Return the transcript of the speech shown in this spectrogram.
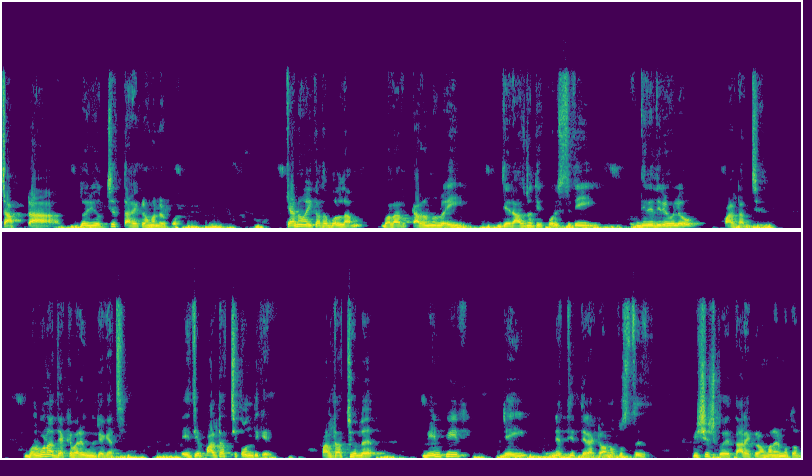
চাপটা তৈরি হচ্ছে তারেক রহমানের উপর। কেন এই কথা বললাম? বলার কারণ হলো এই যে রাজনৈতিক পরিস্থিতি ধীরে ধীরে হলেও পাল্টাচ্ছে। বলব না যে একেবারে উল্টে গেছে। এই যে পাল্টাচ্ছে কোন দিকে? পাল্টাচ্ছে হলে বিএনপির যেই নেতৃত্বের একটা অনুপস্থিতি, বিশেষ করে তারেক রহমানের মতন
